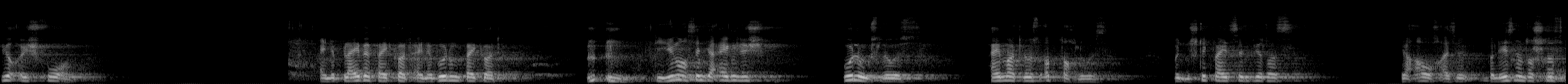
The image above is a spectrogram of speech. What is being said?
für euch vor. Eine Bleibe bei Gott, eine Wohnung bei Gott. Die Jünger sind ja eigentlich wohnungslos, heimatlos, obdachlos. Und ein Stück weit sind wir das ja auch. Also wir lesen in der Schrift,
